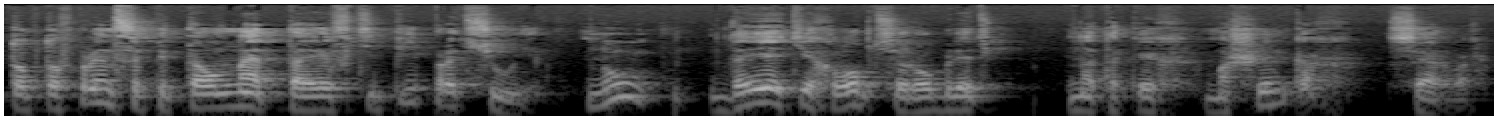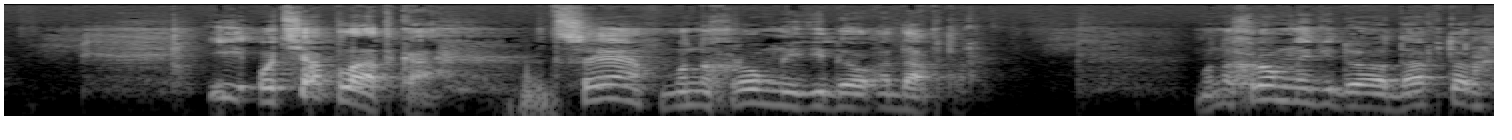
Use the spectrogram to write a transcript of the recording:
Тобто, в принципі, Telnet та FTP працює. Ну, деякі хлопці роблять на таких машинках сервер. І оця платка це монохромний відеоадаптер. Монохромний відеоадаптер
